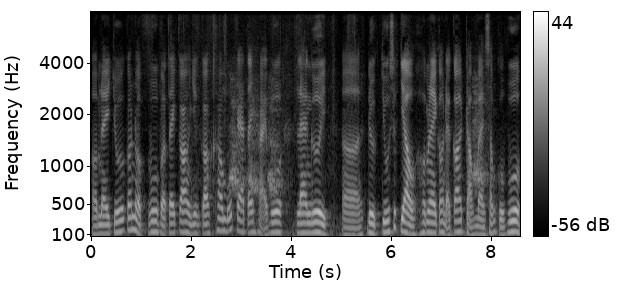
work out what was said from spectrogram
Hôm nay Chúa có nộp vua vào tay con nhưng con không muốn ra tay hại vua là người uh, được Chúa sức giàu. Hôm nay con đã coi trọng mạng sống của vua.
